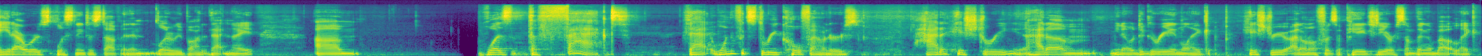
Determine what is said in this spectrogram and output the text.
eight hours listening to stuff, and then literally bought it that night, um, was the fact that one of its three co-founders had a history, had a um, you know degree in like history. I don't know if it's a PhD or something about like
